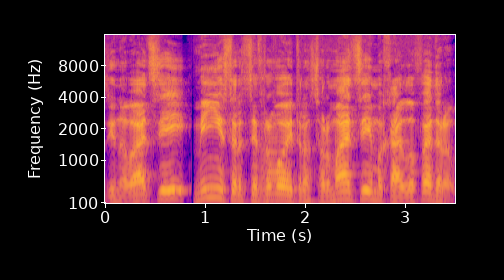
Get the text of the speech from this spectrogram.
з інновацій, міністр цифрової трансформації Михайло Федоров.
